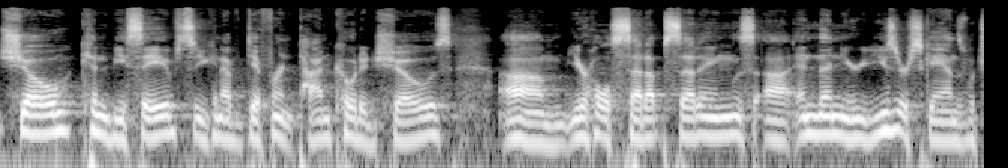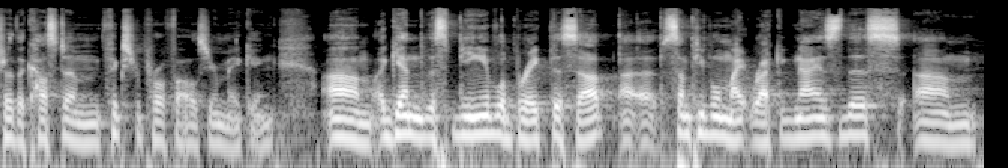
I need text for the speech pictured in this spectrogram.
show can be saved so you can have different time coded shows, um, your whole setup settings, uh, and then your user scans, which are the custom fixture profiles you're making. Um, again, this being able to break this up, uh, some people might recognize this. Um,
